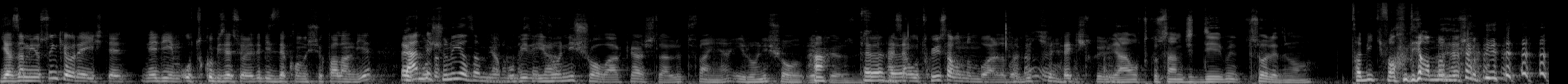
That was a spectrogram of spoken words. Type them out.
Yazamıyorsun ki oraya işte ne diyeyim Utku bize söyledi biz de konuştuk falan diye. Evet, ben de burada- şunu yazamıyorum Ya bu bir mesela. ironi şov arkadaşlar lütfen ya. İroni şov Ha, yapıyoruz biz. Evet Ha, evet. sen Utku'yu savundun bu arada burada. Tabii ki. Peki. Utku, yani Utku sen ciddi mi söyledin onu? Tabii ki falan diye anlamamış.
